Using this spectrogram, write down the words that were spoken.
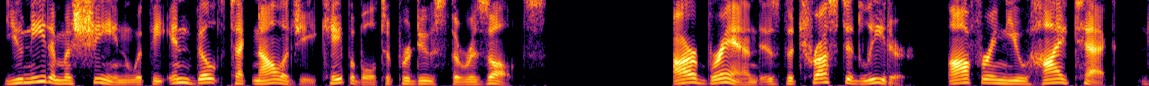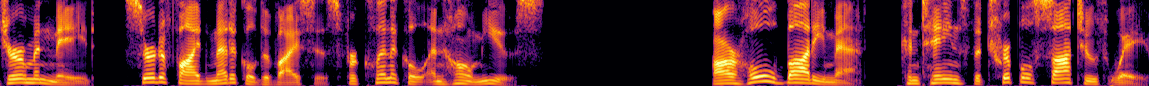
you need a machine with the inbuilt technology capable to produce the results. Our brand is the trusted leader, offering you high tech, German made, certified medical devices for clinical and home use. Our whole body mat contains the triple sawtooth wave,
